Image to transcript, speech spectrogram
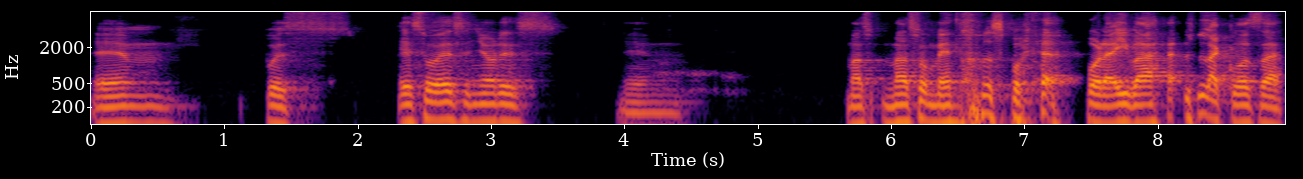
Em, pues eso es, señores. Em, más, más, o menos por, por, ahí va la cosa.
